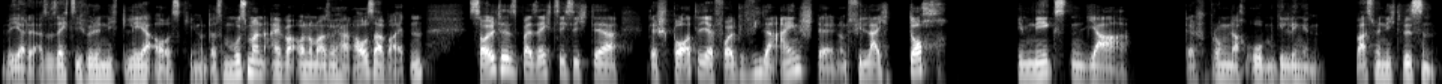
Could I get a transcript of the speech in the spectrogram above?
wäre. Also 60 würde nicht leer ausgehen. Und das muss man einfach auch nochmal so herausarbeiten. Sollte es bei 60 sich der, der sportliche Erfolg wieder einstellen und vielleicht doch im nächsten Jahr der Sprung nach oben gelingen, was wir nicht wissen,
